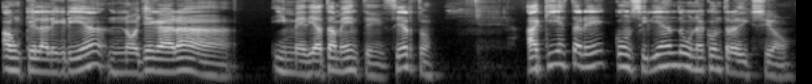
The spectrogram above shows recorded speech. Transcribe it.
aunque la alegría no llegara inmediatamente, ¿cierto? Aquí estaré conciliando una contradicción.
